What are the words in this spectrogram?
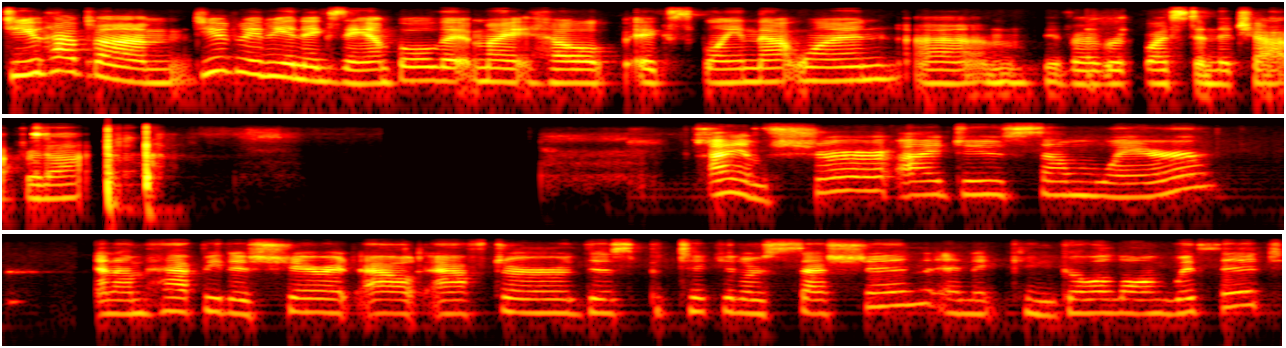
Do you have, um, do you have maybe an example that might help explain that one? Um, we have a request in the chat for that. I am sure I do somewhere, and I'm happy to share it out after this particular session, and it can go along with it.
